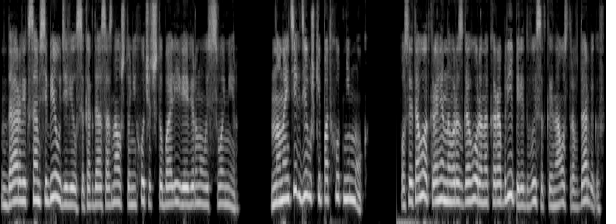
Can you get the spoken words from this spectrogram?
Дарвик сам себе удивился, когда осознал, что не хочет, чтобы Оливия вернулась в свой мир. Но найти к девушке подход не мог. После того откровенного разговора на корабле перед высадкой на остров Дарвигов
